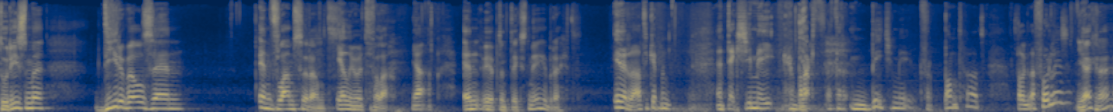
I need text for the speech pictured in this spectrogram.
Toerisme, Dierenwelzijn en Vlaamse Rand. Heel goed. Voilà. Ja, En u hebt een tekst meegebracht. inderdaad. Ik heb een, een tekstje meegebracht dat er een beetje mee verpand houdt. Zal ik dat voorlezen? Ja, graag.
